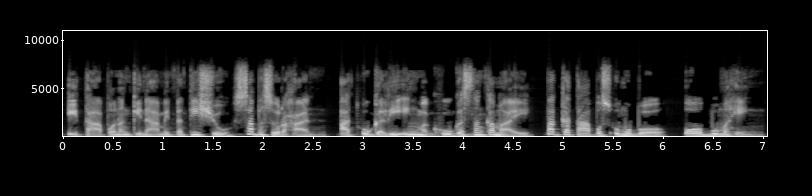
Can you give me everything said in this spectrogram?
Itapon ang ginamit na tissue sa basurahan at ugaliing maghugas ng kamay pagkatapos umubo o bumahing.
